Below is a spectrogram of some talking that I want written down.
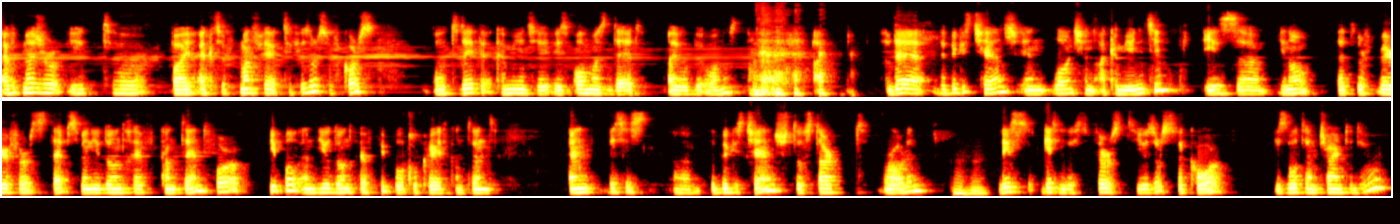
I would measure it uh, by active monthly active users, of course. Uh, today the community is almost dead. I will be honest. The the biggest challenge in launching a community is uh, you know that the very first steps when you don't have content for people and you don't have people who create content, and this is uh, the biggest challenge to start rolling. Mm-hmm. This getting the first users, the core, is what I'm trying to do.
